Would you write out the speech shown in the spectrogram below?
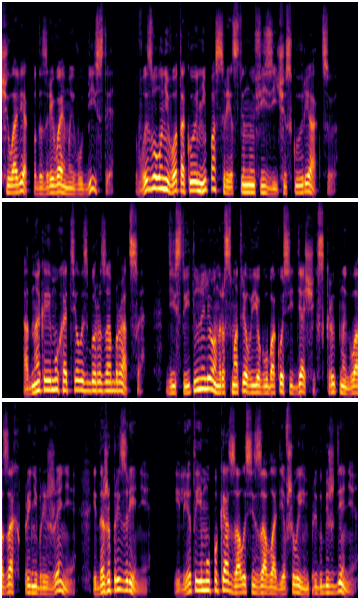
человек, подозреваемый в убийстве, вызвал у него такую непосредственную физическую реакцию. Однако ему хотелось бы разобраться, действительно ли он рассмотрел в ее глубоко сидящих, скрытных глазах пренебрежение и даже презрение, или это ему показалось из-за овладевшего им предубеждения.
